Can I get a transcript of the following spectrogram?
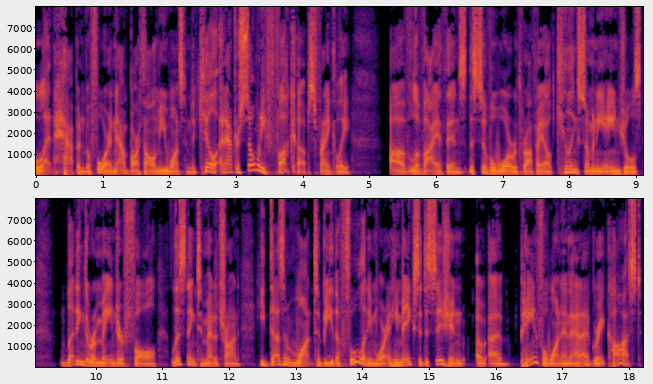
let happen before. And now Bartholomew wants him to kill. And after so many fuck ups, frankly, of Leviathans, the civil war with Raphael, killing so many angels, letting the remainder fall, listening to Metatron, he doesn't want to be the fool anymore. And he makes a decision, a, a painful one and at a great cost,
